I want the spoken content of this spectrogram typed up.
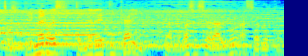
Entonces primero es tener ética y cuando vas a hacer algo, hacerlo con,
